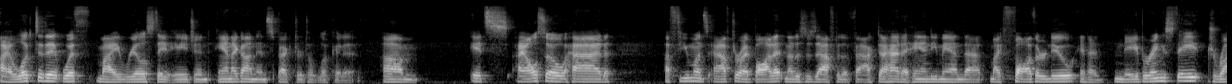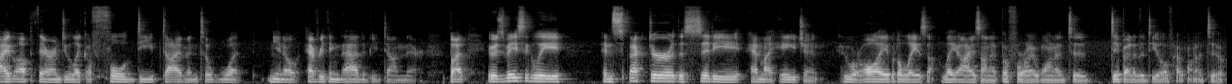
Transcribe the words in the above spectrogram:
I looked at it with my real estate agent and I got an inspector to look at it. Um, it's I also had a few months after I bought it. Now this is after the fact. I had a handyman that my father knew in a neighboring state drive up there and do like a full deep dive into what you know everything that had to be done there. But it was basically inspector, the city, and my agent, who were all able to lay, lay eyes on it before I wanted to dip out of the deal if I wanted to.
